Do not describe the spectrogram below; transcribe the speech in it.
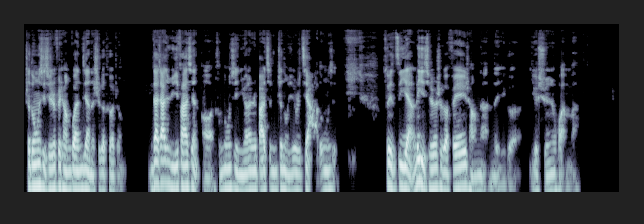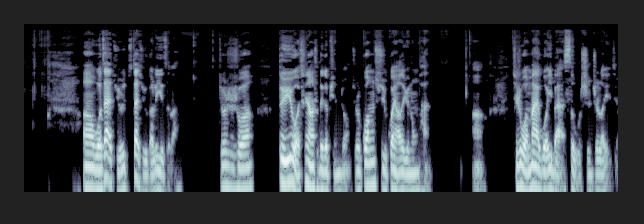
这东西其实非常关键的是个特征。你再加进去一发现，哦，很多东西你原来是八十七分真东西就是假东西，所以自己眼力其实是个非常难的一个一个循环吧。嗯，我再举再举个例子吧，就是说，对于我经常说的一个品种，就是光绪官窑的云龙盘啊。其实我卖过一百四五十只了，已经，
